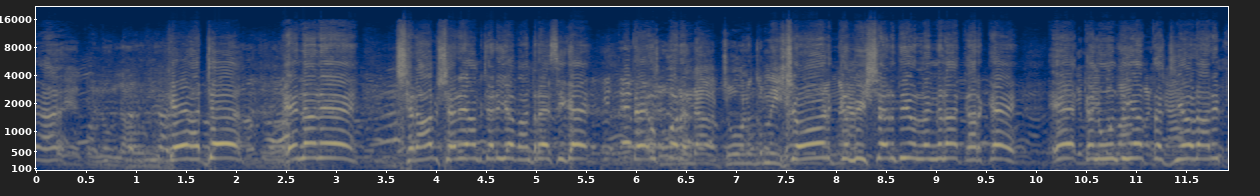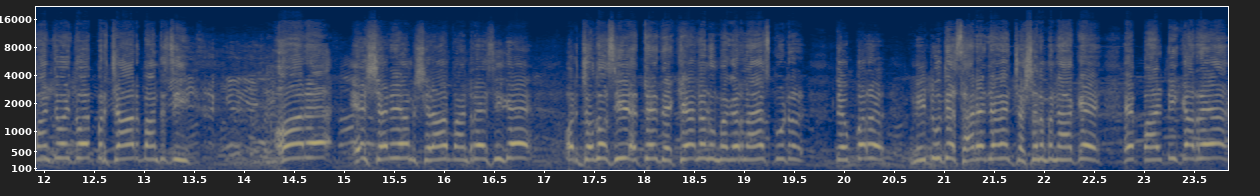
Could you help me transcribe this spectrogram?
ਕਿ ਅੱਜ ਇਹਨਾਂ ਨੇ ਸ਼ਰਾਬ ਸ਼ਰੇਆਮ ਜਿਹੜੀ ਹੈ ਵੰਡ ਰਹੇ ਸੀਗੇ ਤੇ ਉੱਪਰ ਚੋਣ ਕਮਿਸ਼ਨ ਚੋਣ ਕਮਿਸ਼ਨ ਦੀ ਉਲੰਘਣਾ ਕਰਕੇ ਇਹ ਕਾਨੂੰਨ ਦੀਆਂ ਧੱਜੀਆਂ ਉਡਾ ਰਹੀ। 5 ਵਜੇ ਤੋਂ ਪ੍ਰਚਾਰ ਬੰਦ ਸੀ। ਔਰ ਇਹ ਸ਼ਰੇਆਮ ਸ਼ਰਾਬ ਵੰਡ ਰਹੇ ਸੀਗੇ। ਔਰ ਜਦੋਂ ਅਸੀਂ ਇੱਥੇ ਦੇਖਿਆ ਇਹਨਾਂ ਨੂੰ ਮਗਰ ਲਾਇਆ ਸਕੂਟਰ ਤੇ ਉੱਪਰ ਨੀਟੂ ਤੇ ਸਾਰੇ ਜਣੇ ਜਸ਼ਨ ਬਣਾ ਕੇ ਇਹ ਪਾਰਟੀ ਕਰ ਰਹੇ ਆ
